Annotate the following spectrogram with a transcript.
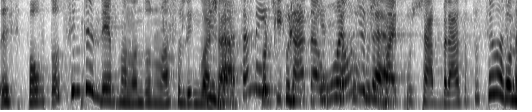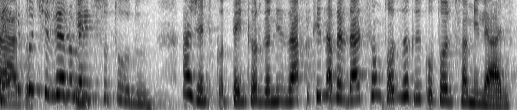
esse povo todo se entender falando no nosso linguajar. Exatamente. Porque por, cada um é puxar, vai puxar brasa para o seu assado. Como é que tu te vê no meio disso tudo? A gente tem que organizar, porque, na verdade, são todos agricultores familiares.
